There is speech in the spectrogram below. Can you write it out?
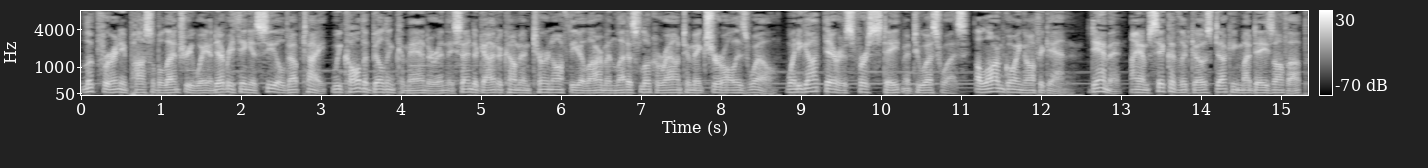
Look for any possible entryway and everything is sealed up tight. We call the building commander and they send a guy to come and turn off the alarm and let us look around to make sure all is well. When he got there his first statement to us was, alarm going off again. Damn it, I am sick of that ghost ducking my days off up.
